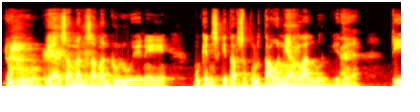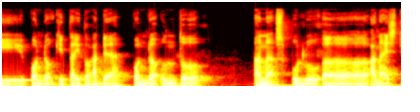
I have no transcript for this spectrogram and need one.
Dulu ya zaman-zaman dulu ini mungkin sekitar 10 tahun yang lalu gitu ya. Di pondok kita itu ada pondok untuk anak 10 eh, anak SD.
